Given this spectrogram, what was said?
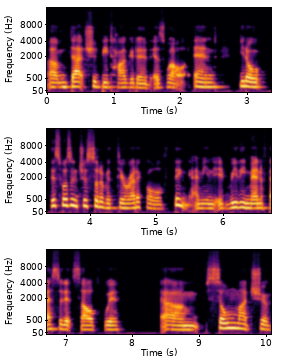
Um, that should be targeted as well. And you know, this wasn't just sort of a theoretical thing. I mean, it really manifested itself with um, so much of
